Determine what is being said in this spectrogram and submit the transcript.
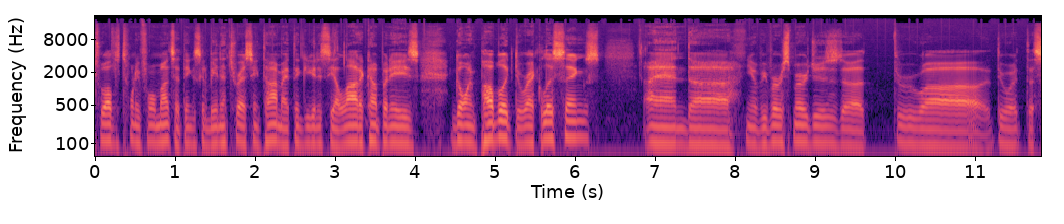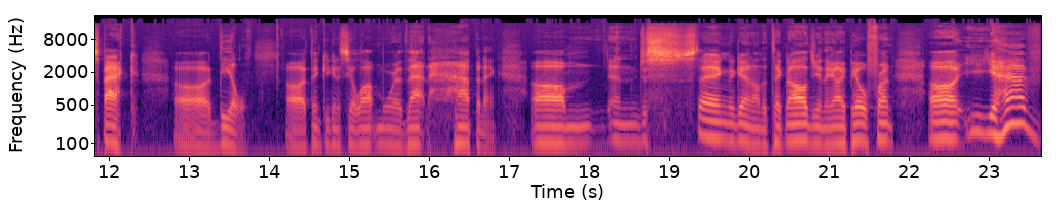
12 to 24 months. I think it's going to be an interesting time. I think you're going to see a lot of companies going public, direct listings, and uh, you know reverse mergers uh, through uh, through the SPAC uh, deal. Uh, I think you're going to see a lot more of that happening. Um, and just staying again on the technology and the IPO front, uh, you have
